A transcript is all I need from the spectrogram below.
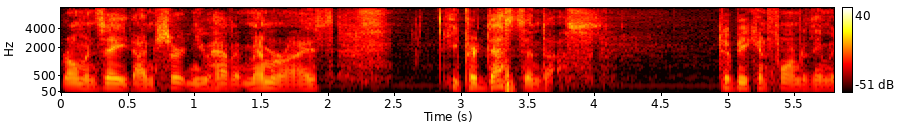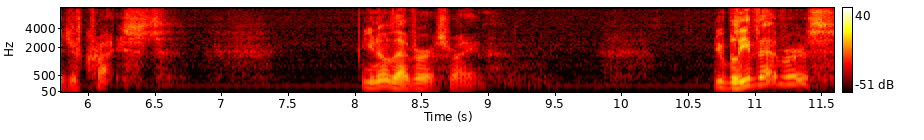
Romans 8, I'm certain you have it memorized. He predestined us to be conformed to the image of Christ. You know that verse, right? You believe that verse?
